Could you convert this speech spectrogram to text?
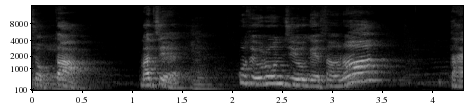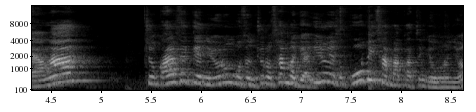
적다. 맞지? 네. 그래서 이런 지역에서는 다양한 저 갈색되는 이런 곳은 주로 사막이야. 이중에서 고비 사막 같은 경우는요.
